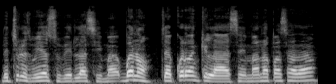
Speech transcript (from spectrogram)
De hecho, les voy a subir las imágenes. Bueno, ¿se acuerdan que la semana pasada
